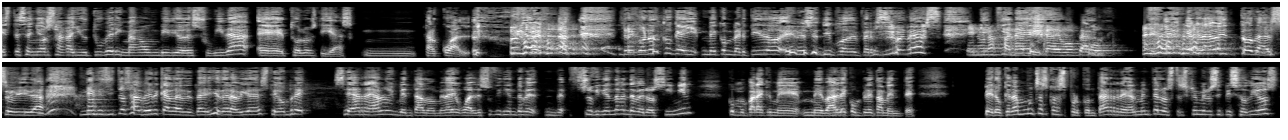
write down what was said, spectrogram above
que este señor se haga youtuber y me haga un vídeo de su vida eh, todos los días, mm, tal cual. reconozco que me he convertido en ese tipo de personas. En una fanática de Bob Pop. Que grabe toda su vida. Necesito saber cada detalle de la vida de este hombre sea real o inventado, me da igual, es suficientemente, suficientemente verosímil como para que me, me, vale completamente. Pero quedan muchas cosas por contar. Realmente los tres primeros episodios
